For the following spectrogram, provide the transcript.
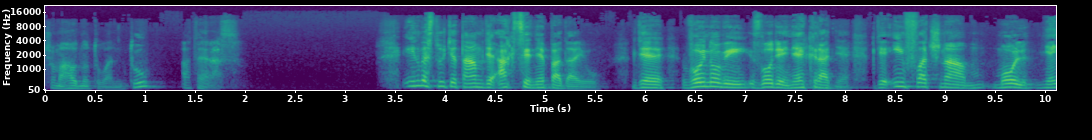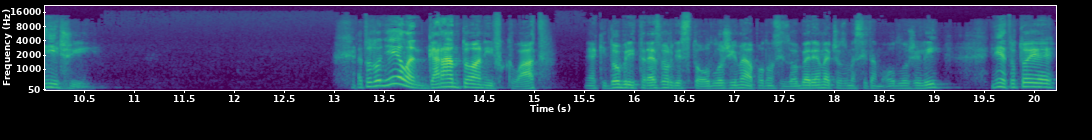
čo má hodnotu len tu a teraz. Investujte tam, kde akcie nepadajú, kde vojnový zlodej nekradne, kde inflačná moľ neničí. A toto nie je len garantovaný vklad, nejaký dobrý trezor, kde si to odložíme a potom si zoberieme, čo sme si tam odložili. Nie, toto je,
